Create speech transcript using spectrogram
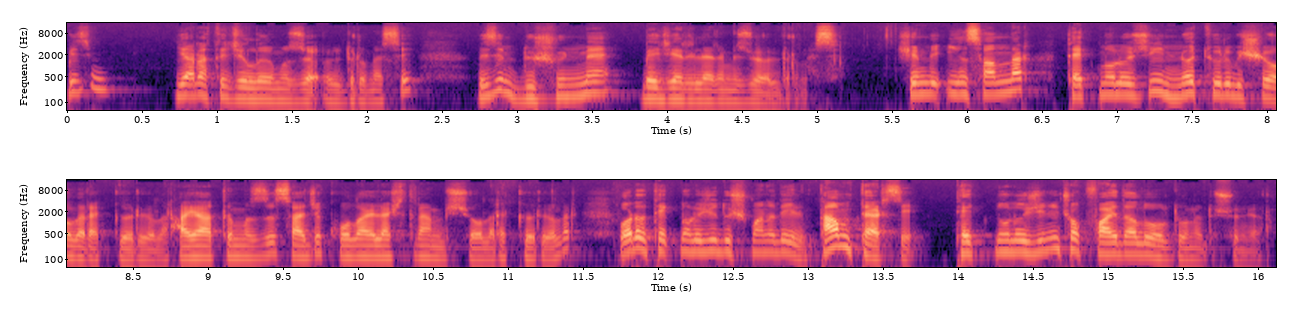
bizim yaratıcılığımızı öldürmesi, bizim düşünme becerilerimizi öldürmesi. Şimdi insanlar teknolojiyi nötr bir şey olarak görüyorlar. Hayatımızı sadece kolaylaştıran bir şey olarak görüyorlar. Bu arada teknoloji düşmanı değilim. Tam tersi. Teknolojinin çok faydalı olduğunu düşünüyorum.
